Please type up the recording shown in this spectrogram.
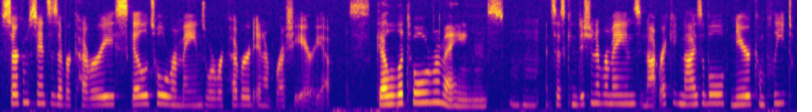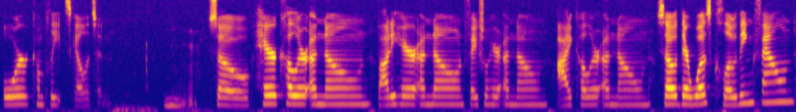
circumstances of recovery, skeletal remains were recovered in a brushy area. Skeletal remains. hmm It says condition of remains not recognizable, near complete or complete skeleton. Mm. So, hair color unknown, body hair unknown, facial hair unknown, eye color unknown. So, there was clothing found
